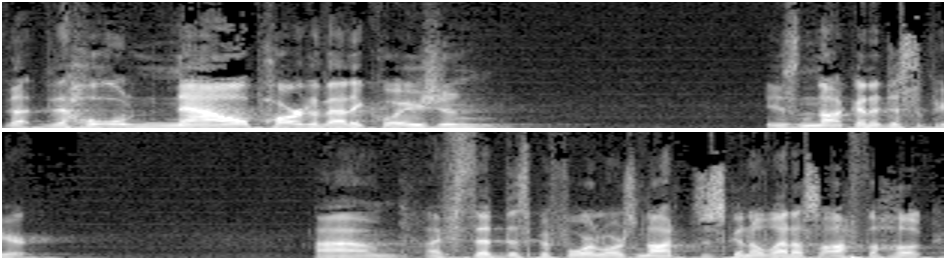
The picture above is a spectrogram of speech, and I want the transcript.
that the whole now part of that equation is not going to disappear. Um, I've said this before Lord's not just going to let us off the hook.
